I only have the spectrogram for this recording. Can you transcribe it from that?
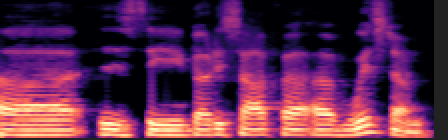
uh, is the Bodhisattva of wisdom.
